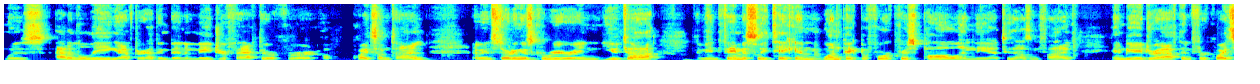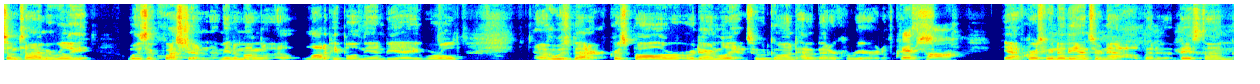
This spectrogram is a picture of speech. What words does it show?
was out of the league after having been a major factor for quite some time. I mean, starting his career in Utah, I mean, famously taken one pick before Chris Paul in the uh, 2005 NBA draft, and for quite some time, it really was a question. I mean, among a lot of people in the NBA world. Uh, who was better, Chris Paul or, or Deron Williams? Who would go on to have a better career? And of Chris course, Paul. yeah, of course, we know the answer now, but uh, based on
